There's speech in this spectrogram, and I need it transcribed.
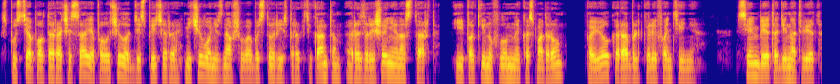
Спустя полтора часа я получил от диспетчера, ничего не знавшего об истории с практикантом, разрешение на старт и, покинув лунный космодром, повел корабль к Элефантине. Семь бед, один ответ.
